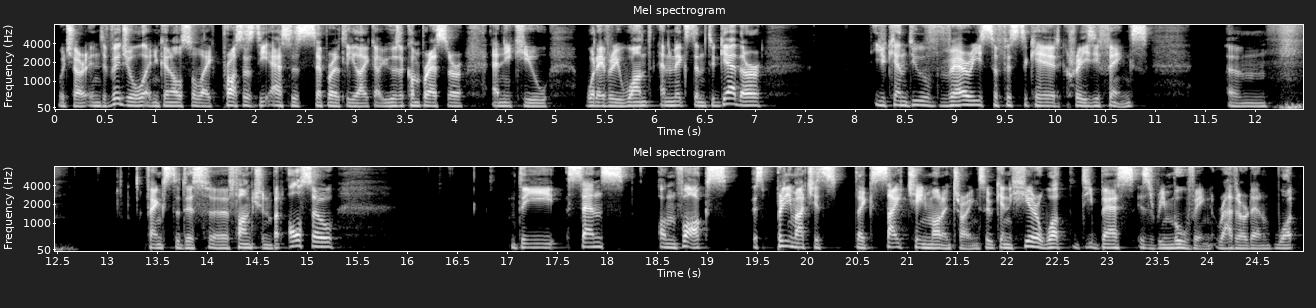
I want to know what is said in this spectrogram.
which are individual and you can also like process the S's separately like use a compressor, an EQ, whatever you want and mix them together. You can do very sophisticated, crazy things um, thanks to this uh, function. But also the sense on Vox is pretty much it's like sidechain monitoring. So you can hear what the BES is removing rather than what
